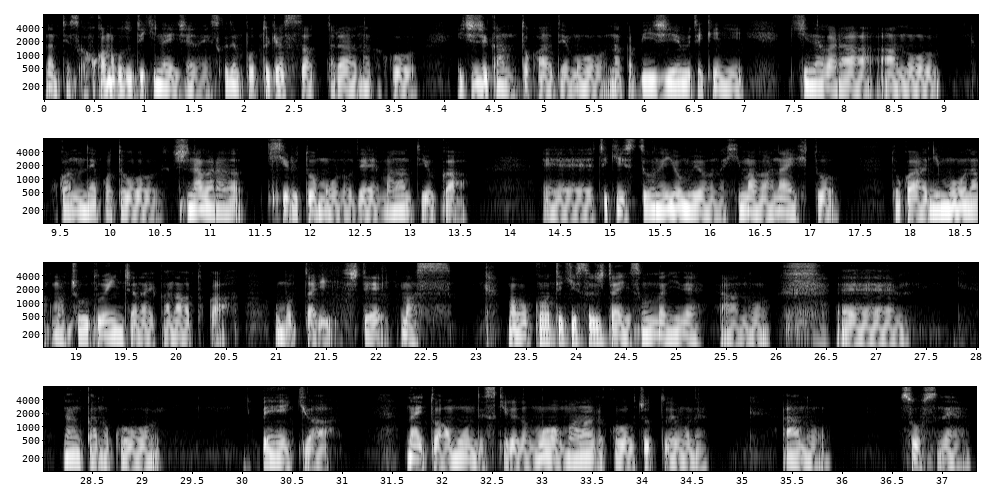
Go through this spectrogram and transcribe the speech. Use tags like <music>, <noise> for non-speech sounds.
なんていうんですか他のことできないじゃないですか。でもポッドキャストだったらなんかこう1時間とかでもなんか BGM 的に聞きながらあの他のねことをしながら聞けると思うのでまあなんていうか、えーテキストをね読むような暇がない人とかにもなんかまあちょうどいいんじゃないかなとか思ったりしています。まあ僕のテキスト自体にそんなにねあの、えーなんかのこう便益はないとは思うんですけれどもまあなんかこうちょっとでもねあのそうっすね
